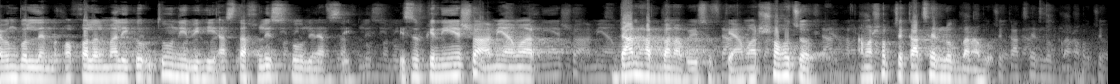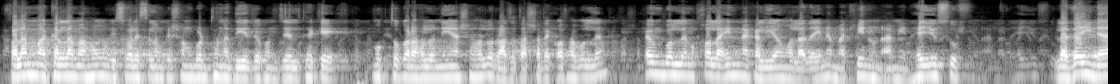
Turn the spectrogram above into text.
এবং বললেন অকল আল মালিক তুনি বিহি আস্তাখলিসি ইউসুফকে নিয়ে এসো, আমি আমার ডান হাত বানাবো ইউসুফকে, আমার সহচর আমার সবচেয়ে কাছের লোক বানাবো। ফালাম্মা কাল্লামাহু ইসু আলাইসাল্লামকে সংবর্ধনা দিয়ে যখন জেল থেকে মুক্ত করা হলো, নিয়ে আসা হলো, রাজা তার সাথে কথা বললেন এবং বললেন, খলা ইন্না কালিয়াউমা লাদাইনা মাখিনুন আমিন। হে ইউসুফ, লাদাইনা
